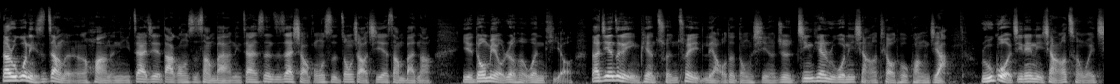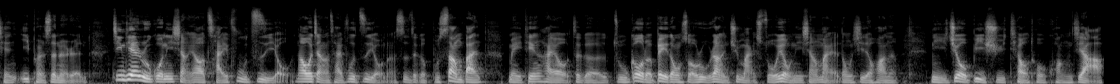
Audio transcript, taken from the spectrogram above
那如果你是这样的人的话呢，你在这些大公司上班，你在甚至在小公司、中小企业上班呢，也都没有任何问题哦。那今天这个影片纯粹聊的东西呢，就是今天如果你想要跳脱框架，如果今天你想要成为前一 percent 的人，今天如果你想要财富自由，那我讲的财富自由呢，是这个不上班，每天还有这个足够的被动收入，让你去买所有你想买的东西的话呢，你就必须跳脱框架啊。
